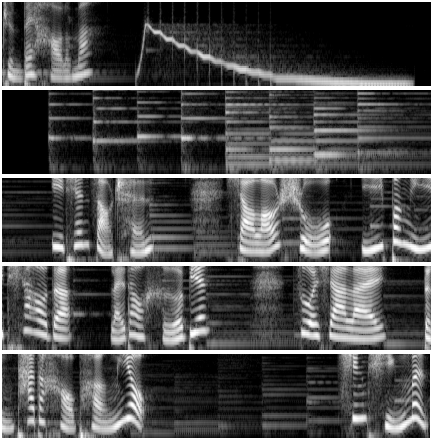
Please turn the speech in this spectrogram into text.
准备好了吗？一天早晨，小老鼠一蹦一跳的来到河边，坐下来等它的好朋友。蜻蜓们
